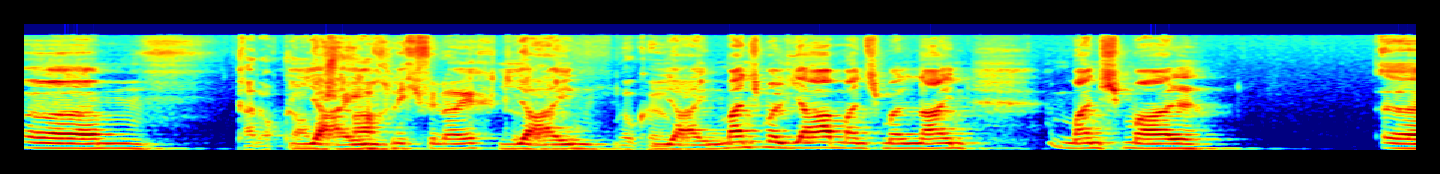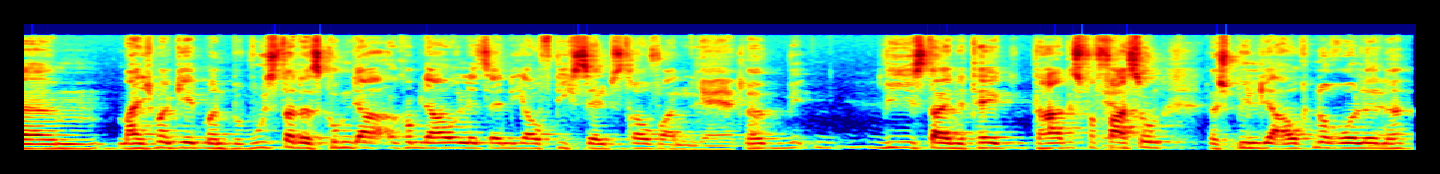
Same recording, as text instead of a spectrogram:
Ähm, Gerade auch körpersprachlich vielleicht? Jein. Okay. Jein. Manchmal ja, manchmal nein. Manchmal ähm, manchmal geht man bewusster, das kommt ja, kommt ja auch letztendlich auf dich selbst drauf an. Ja, ja, klar. Wie, wie, ist deine Tagesverfassung? Ja. Das spielt ja auch eine Rolle. Ne?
